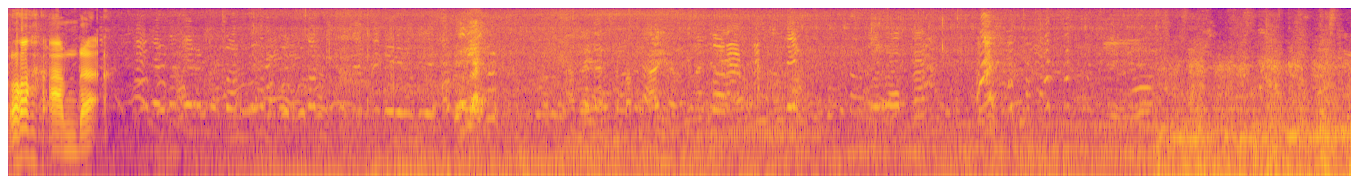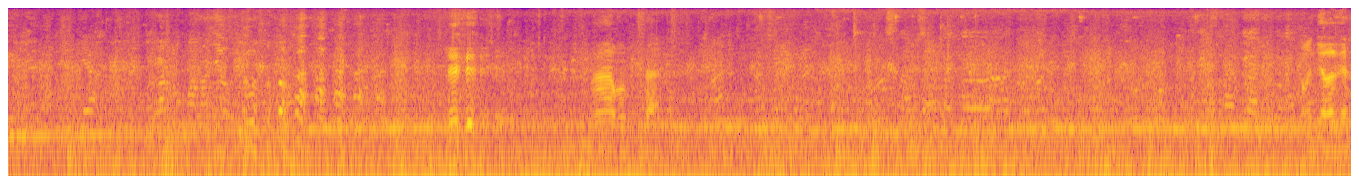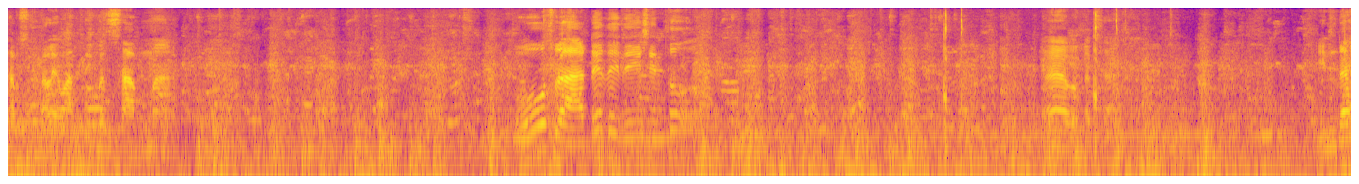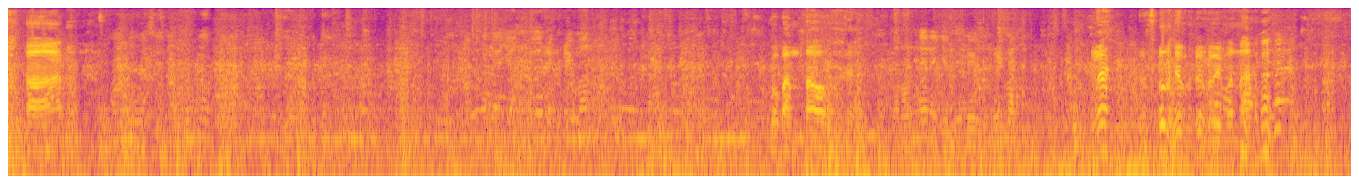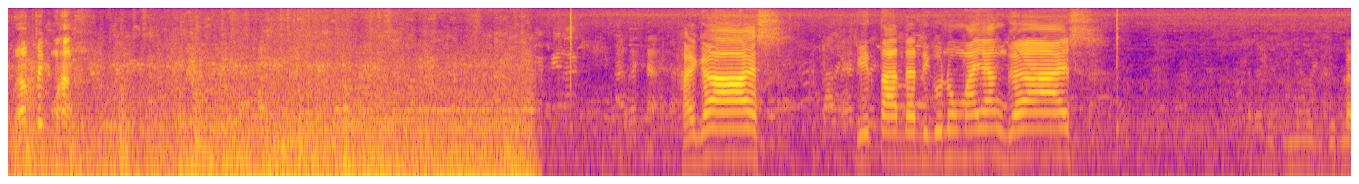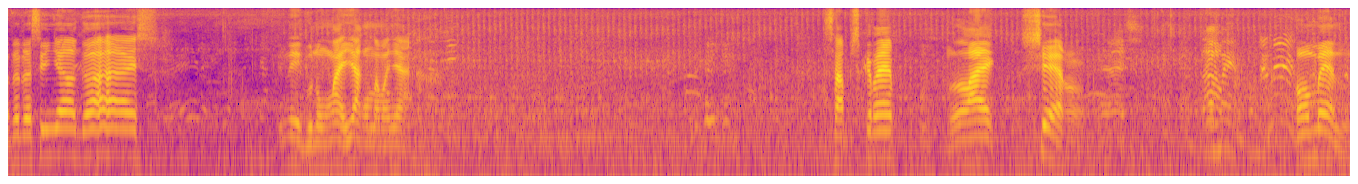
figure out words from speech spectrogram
Oh, Anda. nah, pemirsa. Jalan yang harus kita lewati bersama. Oh, sudah ada deh di situ. Nah, pemirsa. Indah kan? Gua pantau. turunnya nih jadi primat Nah, itu udah bener-bener mana? Ngapik mang. Hai guys, kita ada di Gunung Mayang guys. Ada ada sinyal guys. Ini Gunung Mayang namanya. Subscribe, like, share, komen.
